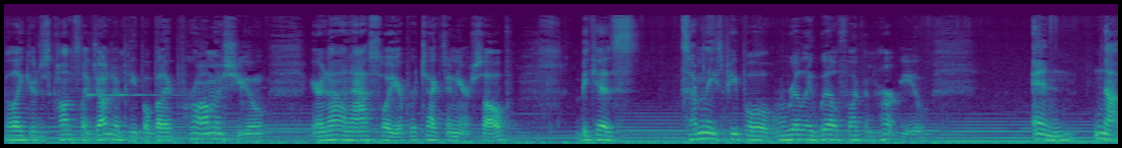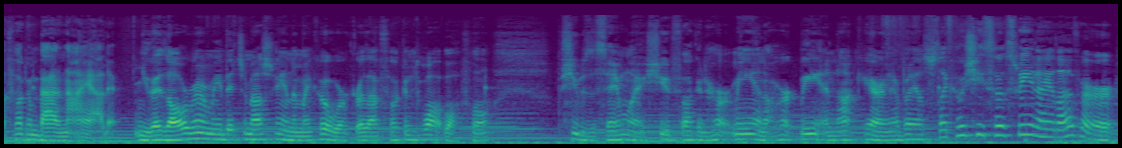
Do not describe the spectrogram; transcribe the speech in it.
feel like you're just constantly judging people. But I promise you, you're not an asshole. You're protecting yourself because some of these people really will fucking hurt you and not fucking bat an eye at it. You guys all remember me bitching about Shannon, and my coworker, that fucking twat waffle. She was the same way. She would fucking hurt me in a heartbeat and not care. And everybody else was like, oh, she's so sweet. I love her.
